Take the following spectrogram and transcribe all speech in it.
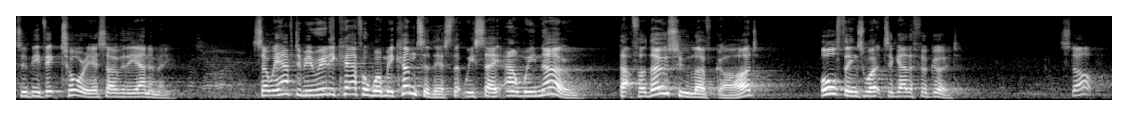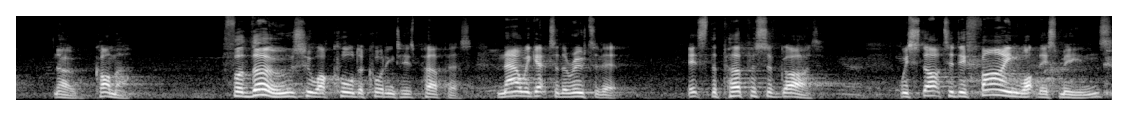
to be victorious over the enemy. So we have to be really careful when we come to this that we say, and we know that for those who love God, all things work together for good. Stop? No, comma. For those who are called according to his purpose. Now we get to the root of it. It's the purpose of God we start to define what this means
